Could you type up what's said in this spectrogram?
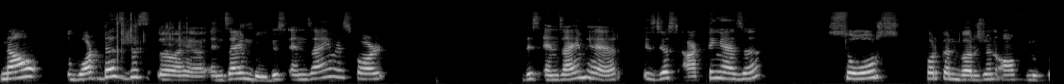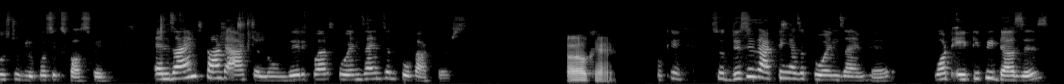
Now, what does this uh, enzyme do? This enzyme is called, this enzyme here is just acting as a source for conversion of glucose to glucose 6 phosphate. Enzymes can't act alone. They require coenzymes and cofactors. Okay. Okay. So this is acting as a coenzyme here. What ATP does is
